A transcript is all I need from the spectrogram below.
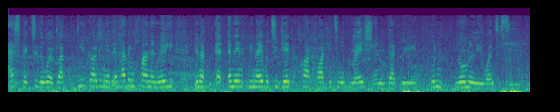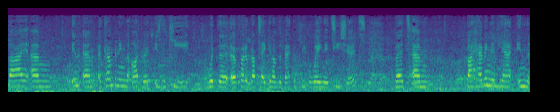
aspect to the work, like decoding it and having fun and really you know, and, and, then being able to get quite hard hitting information that we wouldn't normally want to see. By um, in, um, accompanying the artwork is the key with the uh, photograph taken of the back of people wearing their t shirts. But um, by having them here in the,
